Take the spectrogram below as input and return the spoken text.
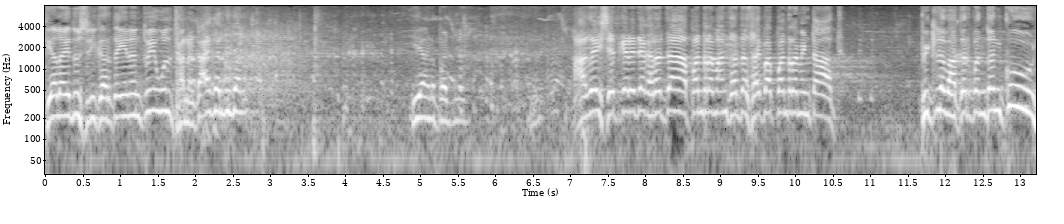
त्यालाही दुसरी करता येईन तूही उलथानं. काय करते त्याला? याड पडलं. आजही शेतकऱ्याच्या घरात जा पंधरा माणसाचा स्वयंपाक पंधरा मिनिटात. पिठलं भाकर पण दणकून.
